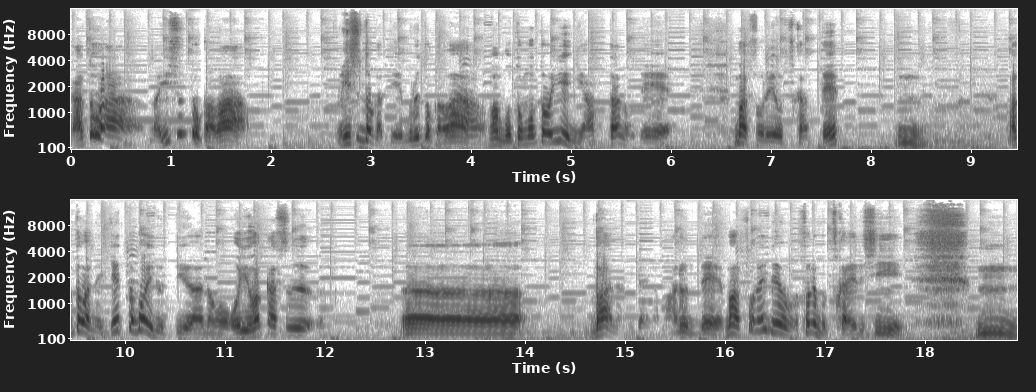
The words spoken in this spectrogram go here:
あとは、まあ椅子とかは、椅子とかテーブルとかは、まあもともと家にあったので、まあそれを使って、うん。あとはね、ジェットボイルっていうあの、お湯沸かすーバーナーみたいなのもあるんで、まあそれで、それも使えるし、うん。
